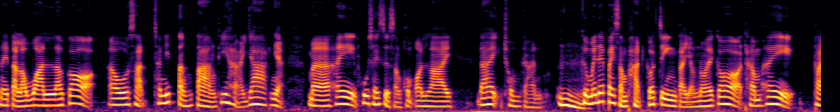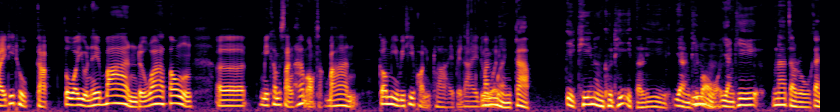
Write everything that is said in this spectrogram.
ในแต่ละวันแล้วก็เอาสัตว์ชนิดต่างๆ ที่หายากเนี่ยมาให้ผู้ใช้สื่อสังคมออนไลน์ได้ชมกัน คือไม่ได้ไปสัมผัสก็จริง แต่อย่างน้อยก็ทำให้ใครที่ถูกกักตัวอยู่ในบ้านหรือว่าต้องเออมีคำสั่งห้ามออกจากบ้าน ก็มีวิธีผ่อนคลายไปได้ด้วย มันเหมือนกับ อีกที่หนึ่งคือที่อิตาลีอย่างที่บอกอย่างที่น่าจะรู้กัน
